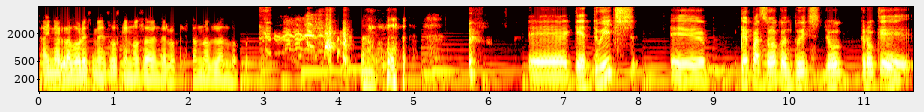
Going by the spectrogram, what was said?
Hay narradores mensos que no saben de lo que están hablando. eh, que Twitch, eh, ¿qué pasó con Twitch? Yo creo que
